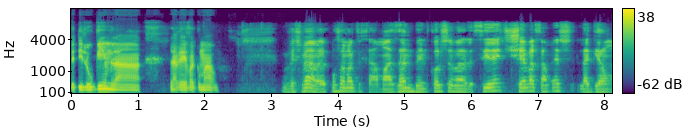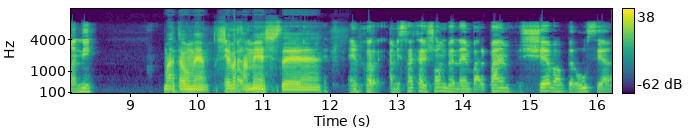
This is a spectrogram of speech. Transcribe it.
בדילוגים ל- לרבע גמר. ושמע, אבל כמו שאמרתי לך, המאזן בין כל שבע לסיליץ' 7-5 לגרמני. מה אתה אומר? 7-5 זה... הם כבר, המשחק הראשון ביניהם ב-2007 ברוסיה,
